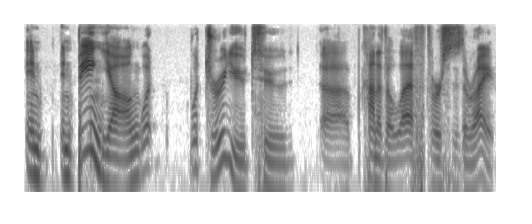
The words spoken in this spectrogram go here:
in in being young, what what drew you to uh, kind of the left versus the right?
